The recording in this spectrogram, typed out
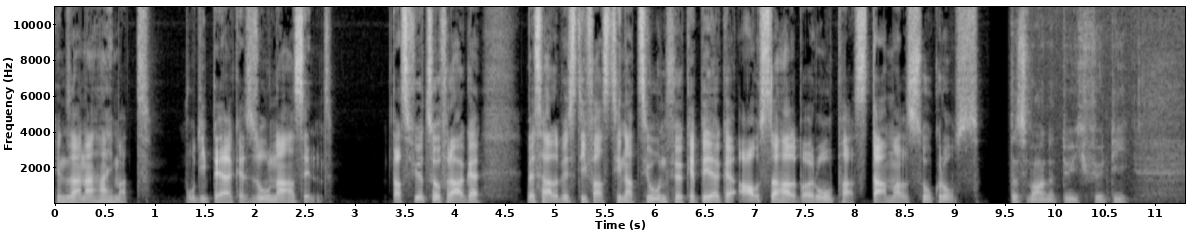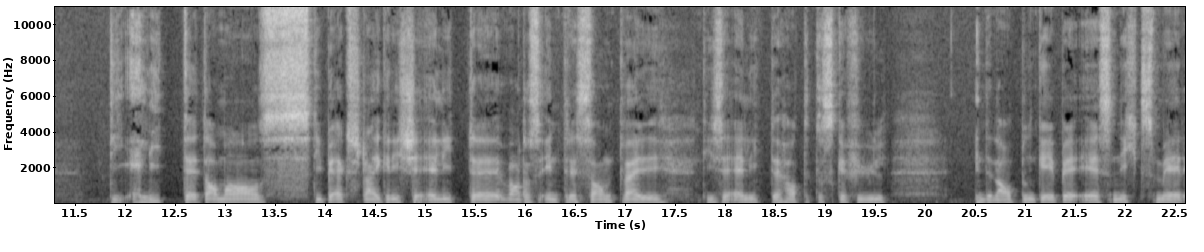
in seiner Heimat, wo die Berge so nah sind. Das führt zur Frage, weshalb ist die Faszination für Gebirge außerhalb Europas damals so groß? Das war natürlich für die, die Elite damals, die bergsteigerische Elite, war das interessant, weil diese Elite hatte das Gefühl, in den Alpen gäbe es nichts mehr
